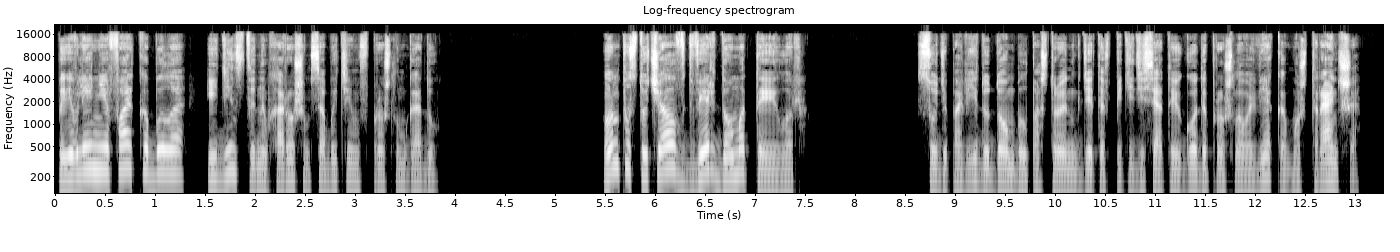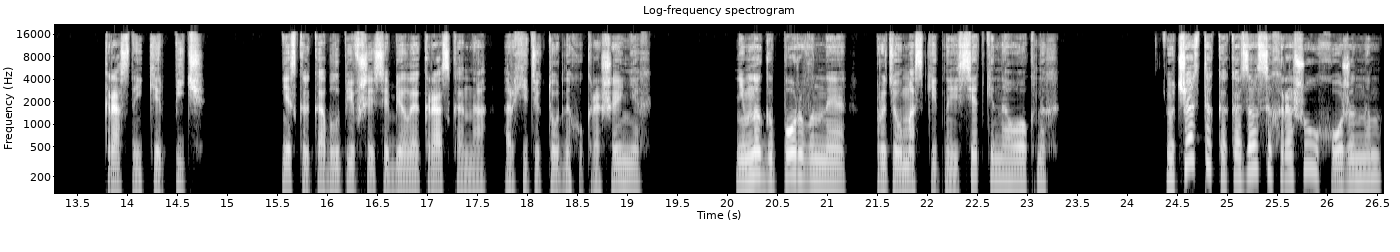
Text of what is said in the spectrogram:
Появление Фалька было единственным хорошим событием в прошлом году. Он постучал в дверь дома Тейлор. Судя по виду, дом был построен где-то в 50-е годы прошлого века, может, раньше. Красный кирпич, несколько облупившаяся белая краска на архитектурных украшениях, немного порванные противомоскитные сетки на окнах. Участок оказался хорошо ухоженным,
